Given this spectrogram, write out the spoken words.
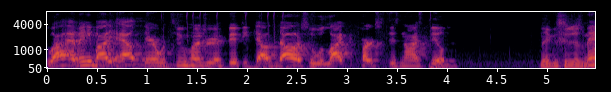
Do I have anybody out there with two hundred and fifty thousand dollars who would like to purchase this nice building? Niggas should just buy a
